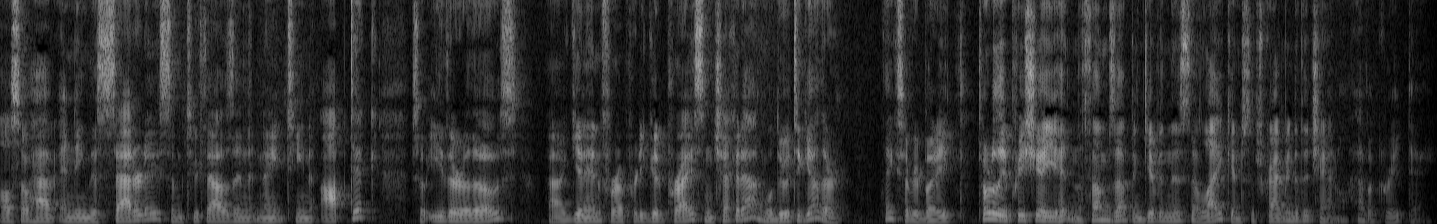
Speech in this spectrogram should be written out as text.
Also have ending this Saturday some 2019 Optic. So either of those, uh, get in for a pretty good price and check it out and we'll do it together. Thanks everybody. Totally appreciate you hitting the thumbs up and giving this a like and subscribing to the channel. Have a great day.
